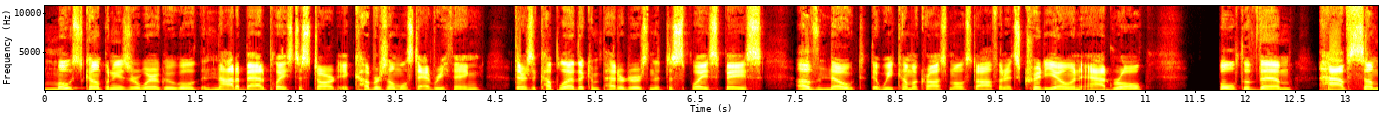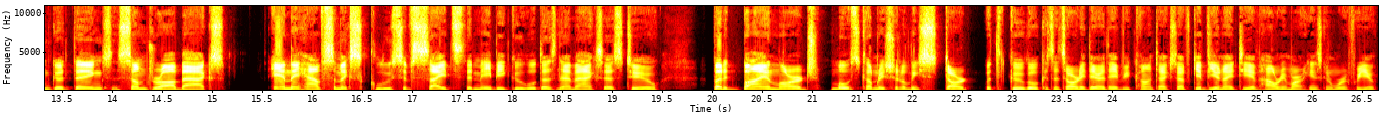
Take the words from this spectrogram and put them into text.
most companies are aware of Google. Not a bad place to start. It covers almost everything. There's a couple other competitors in the display space of note that we come across most often. It's Criteo and AdRoll. Both of them have some good things, some drawbacks, and they have some exclusive sites that maybe Google doesn't have access to. But by and large, most companies should at least start with Google because it's already there. They have your contact stuff, give you an idea of how remarketing is going to work for you.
